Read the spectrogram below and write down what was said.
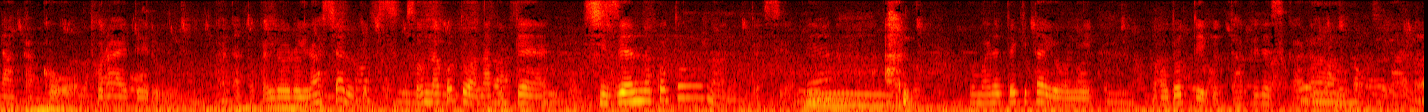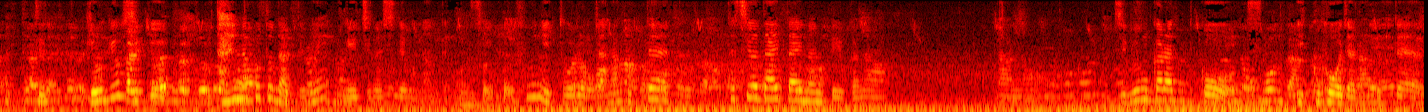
なんかこう捉えてる方とかいろいろいらっしゃるけどそんなことはなくて自然のことなんですよね。あの生まれてきたように戻っていくだけですから仰々しく大変なことだってね身内の死でも何でもそういうふうに通るんじゃなくて私は大体何て言うかなあの自分からこう行く方じゃなくて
